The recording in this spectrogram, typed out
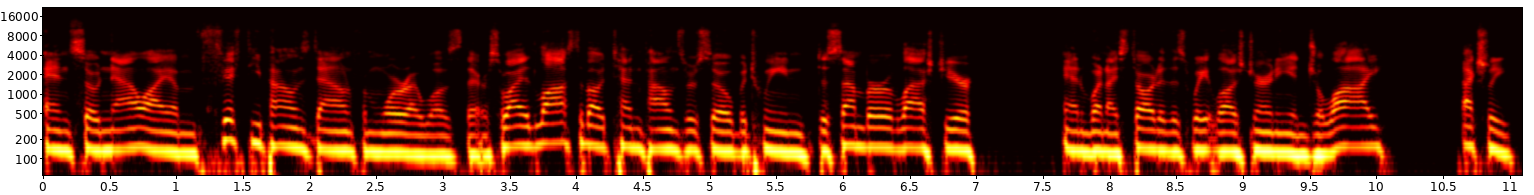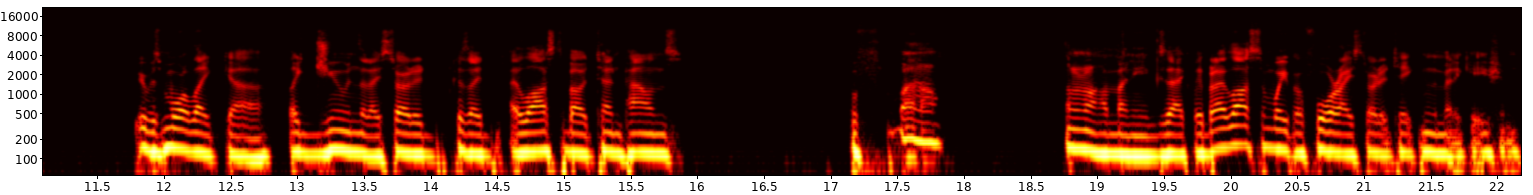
And so now I am 50 pounds down from where I was there. So I had lost about 10 pounds or so between December of last year and when I started this weight loss journey in July. Actually, it was more like uh, like June that I started because I I lost about 10 pounds. Bef- well, I don't know how many exactly, but I lost some weight before I started taking the medication.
